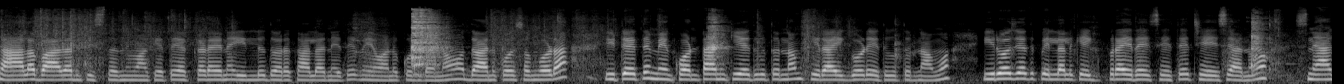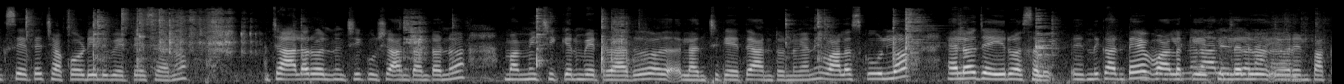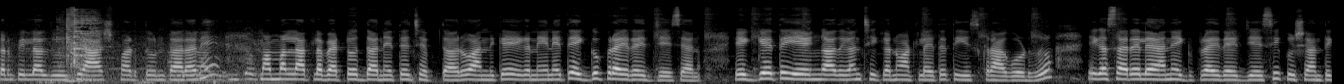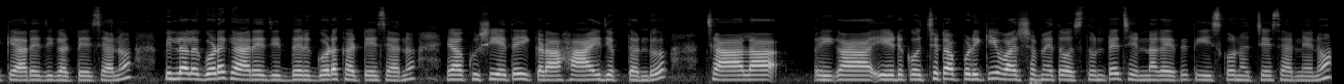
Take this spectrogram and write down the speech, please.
చాలా బాధ అనిపిస్తుంది. మాకైతే ఎక్కడైనా ఇల్లు దొరకాలని అయితే మేము అనుకుంటున్నాం. దానికోసం కూడా ఇటైతే మేము కొనటానికి ఎదుగుతున్నాం కిరాయికి కూడా ఎదుగుతున్నాము. ఈరోజు అయితే పిల్లలకి ఎగ్ ఫ్రై రైస్ అయితే చేశాను. స్నాక్స్ అయితే చకోడీలు పెట్టేశాను. చాలా రోజుల నుంచి కుషాంత్ అంటాను మమ్మీ చికెన్ పెట్టరాదు లంచ్కి అయితే అంటుండు. కానీ వాళ్ళ స్కూల్లో హలో చేయరు అసలు. ఎందుకంటే వాళ్ళకి పిల్లలు ఎవరైనా పక్కన పిల్లలు చూసి ఆశపడుతుంటారని మమ్మల్ని అట్లా పెట్టొద్దు అని అయితే చెప్తారు. అందుకే ఇక నేనైతే ఎగ్ ఫ్రై రైస్ చేశాను. ఎగ్ అయితే ఏం కాదు కానీ చికెన్ అట్లయితే తీసుకురాకూడదు. ఇక సరేలే అని ఎగ్ ఫ్రై రైస్ చేసి కుషాంత్కి క్యారేజీ కట్టేశాను. పిల్లలకు కూడా క్యారేజీ ఇద్దరికి కూడా కట్టేశాను. ఇక ఖుషి అయితే ఇక్కడ హాయ్ చెప్తాడు. చాలా ఇక ఏడుకు వచ్చేటప్పటికి వర్షం అయితే వస్తుంటే చిన్నగా అయితే తీసుకొని వచ్చేసాను నేను.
